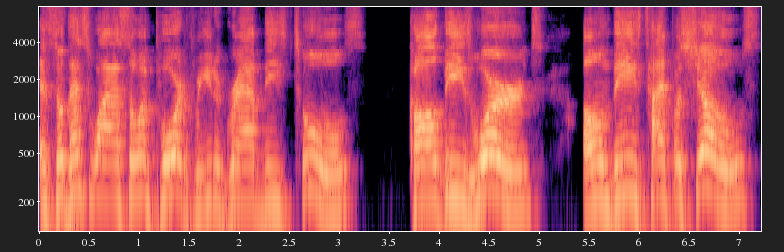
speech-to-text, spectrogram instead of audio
And so that's why it's so important for you to grab these tools called these words on these type of shows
